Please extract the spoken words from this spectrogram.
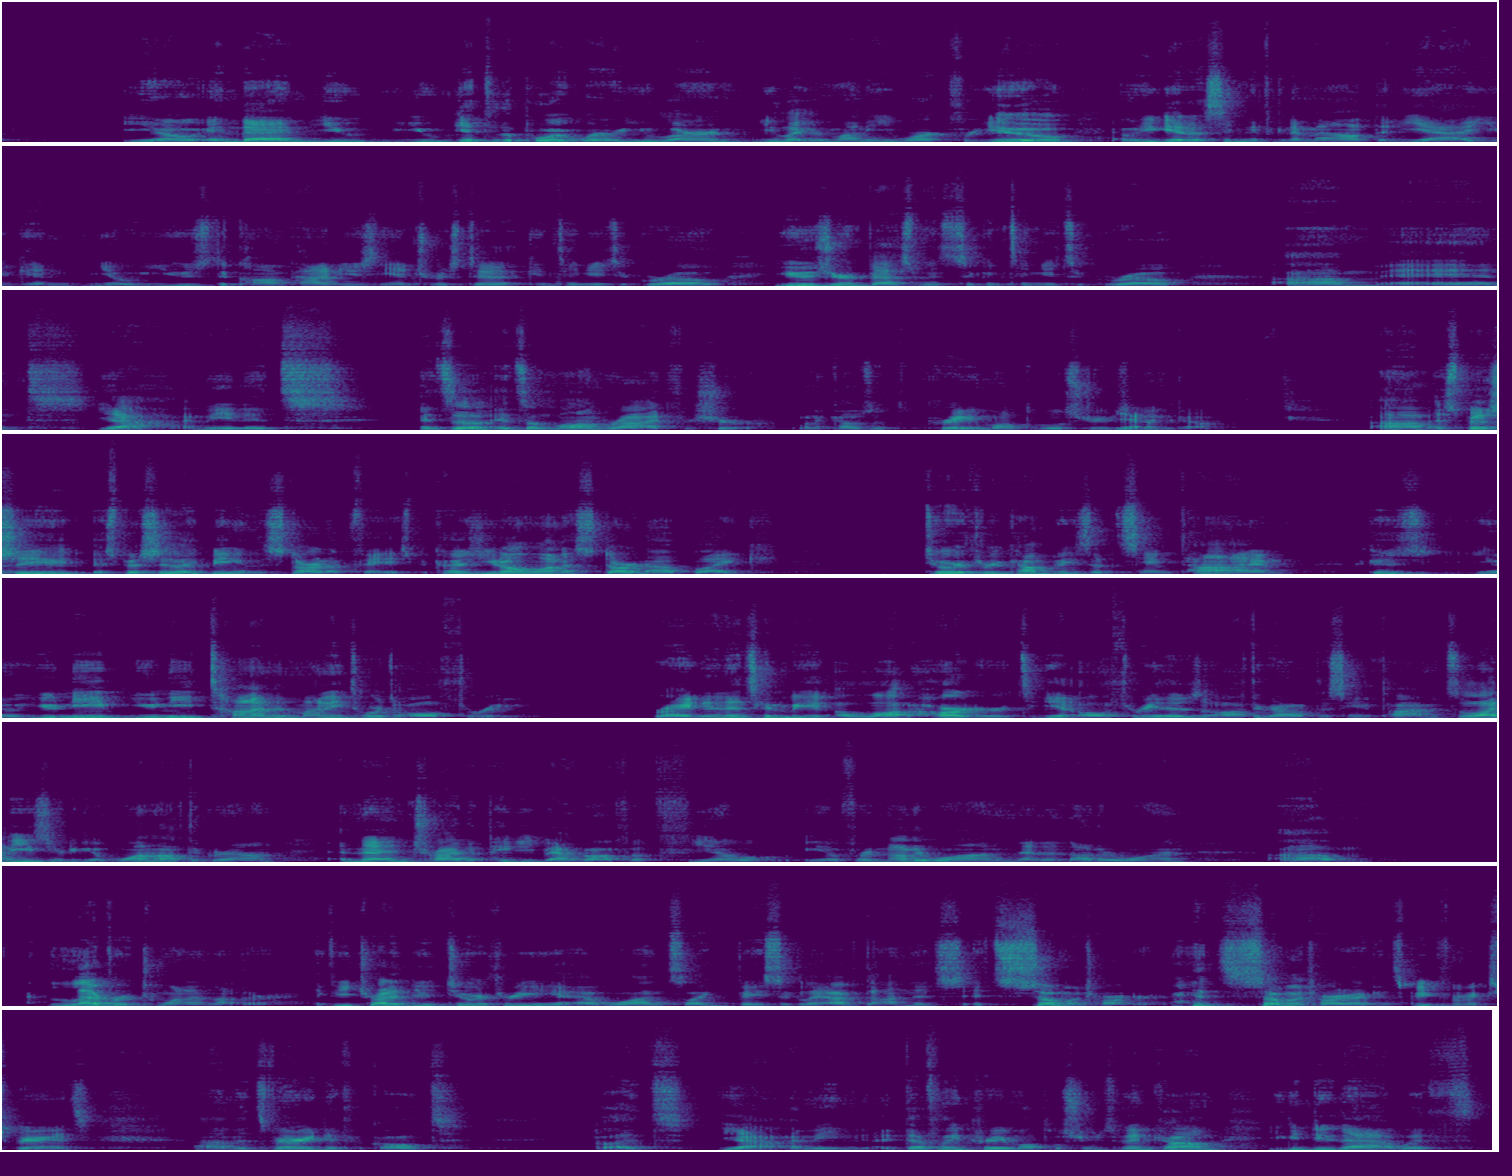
you know, and then you you get to the point where you learn, you let your money work for you, and when you get a significant amount, then yeah, you can you know use the compound, use the interest to continue to grow, use your investments to continue to grow, um, and yeah, I mean it's it's a it's a long ride for sure when it comes to creating multiple streams yeah. of income. Um, especially especially like being in the startup phase because you don't want to start up like two or three companies at the same time because you know you need you need time and money towards all three right and it's going to be a lot harder to get all three of those off the ground at the same time it's a lot easier to get one off the ground and then try to piggyback off of you know you know for another one and then another one um, leverage one another if you try to do two or three at once, like basically I've done, it's it's so much harder. It's so much harder. I can speak from experience. Um, it's very difficult. But yeah, I mean, definitely create multiple streams of income. You can do that with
